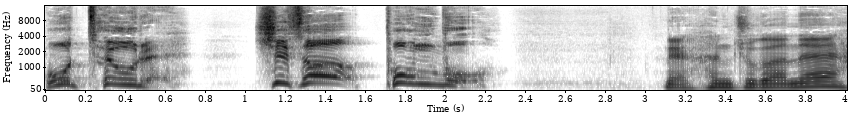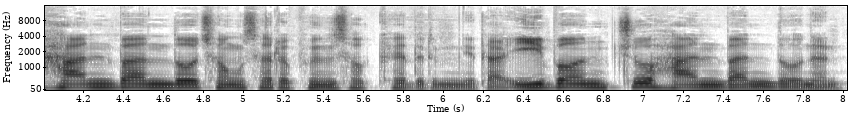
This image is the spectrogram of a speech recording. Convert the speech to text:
오태우래 시사 본부. 네, 한 주간의 한반도 정세를 분석해 드립니다. 이번 주 한반도는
